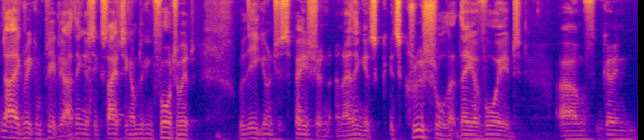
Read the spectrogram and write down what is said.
No, I agree completely. I think it's exciting. I'm looking forward to it with eager anticipation, and I think it's it's crucial that they avoid um, going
